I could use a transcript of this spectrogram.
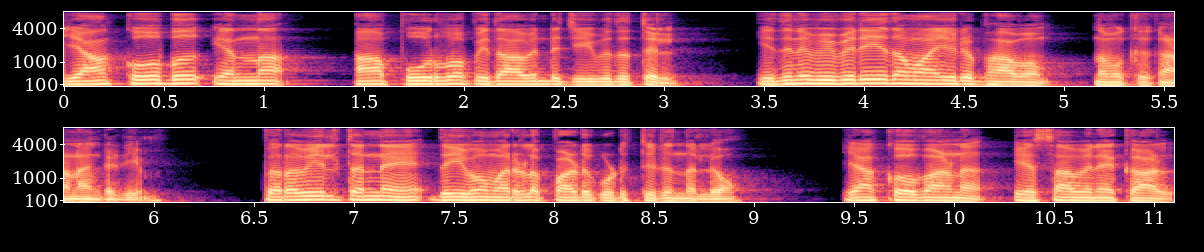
യാക്കോബ് എന്ന ആ പൂർവ പിതാവിന്റെ ജീവിതത്തിൽ ഇതിന് വിപരീതമായൊരു ഭാവം നമുക്ക് കാണാൻ കഴിയും. പിറവിയിൽ തന്നെ ദൈവം അരുളപ്പാട് കൊടുത്തിരുന്നല്ലോ. യാക്കോബാണ് യേസാവിനേക്കാൾ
